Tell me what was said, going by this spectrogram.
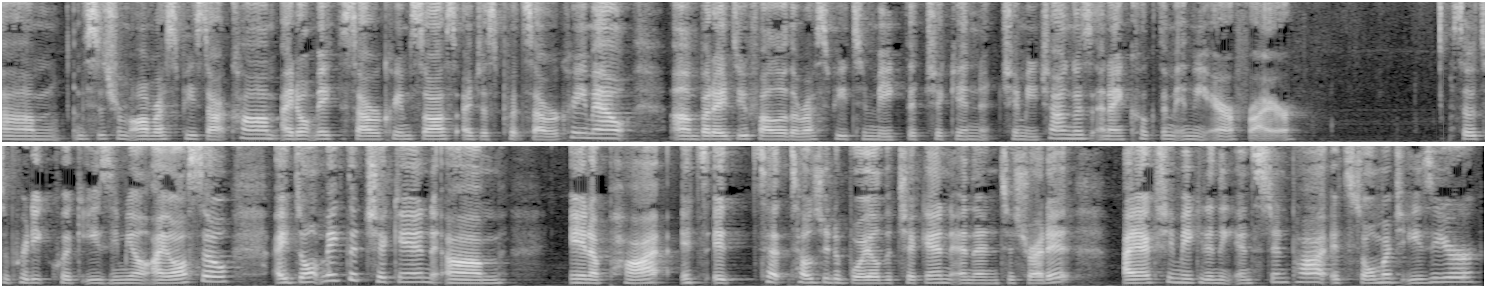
Um, this is from allrecipes.com. I don't make the sour cream sauce, I just put sour cream out, um, but I do follow the recipe to make the chicken chimichangas and I cook them in the air fryer. So it's a pretty quick, easy meal. I also I don't make the chicken um, in a pot. It's it t- tells you to boil the chicken and then to shred it. I actually make it in the instant pot. It's so much easier.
